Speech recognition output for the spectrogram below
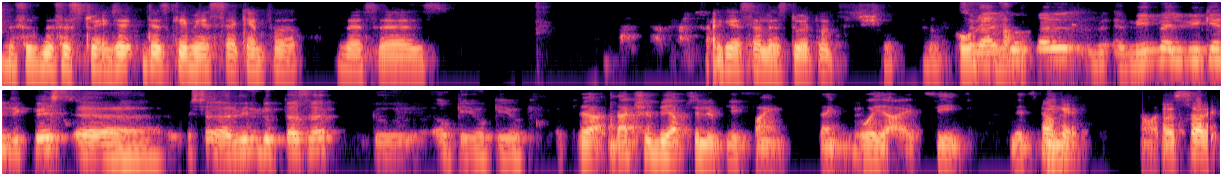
this is this is strange. Just give me a second for this is. I guess I'll just do it with. So Rajgopal, meanwhile, we can request uh, Mr. Arvind Gupta sir to. Okay, okay, okay. Yeah, that should be absolutely fine. Thank you. Oh yeah, I see. It's been, okay. Oh, sorry.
